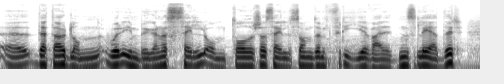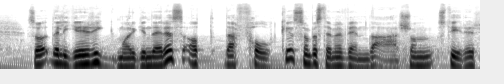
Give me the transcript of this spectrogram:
Eh, dette er et land hvor innbyggerne selv omtaler seg selv som den frie verdens leder. Så det ligger i ryggmargen deres at det er folket som bestemmer hvem det er som styrer.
